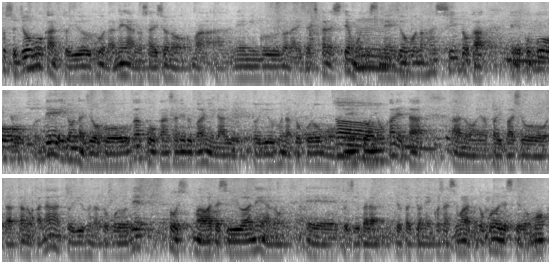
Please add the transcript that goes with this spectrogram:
図書情報館というふうなねあの最初の、まあ、ネーミングの成り立ちからしてもですね、情報の発信とか、えー、ここでいろんな情報が交換される場になるというふうなところも念頭に置かれたあのやっぱり場所だったのかなというふうなところで当初、まあ、私はねあの、えー、途中からというか去年来させてもらったところですけども、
